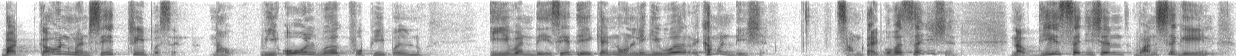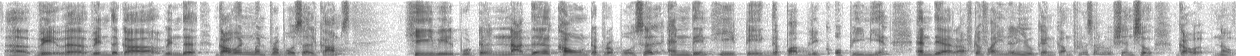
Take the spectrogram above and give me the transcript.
but government say 3 percent. Now we all work for people. Even they say they can only give a recommendation, some type of a suggestion. Now, these suggestions, once again, uh, uh, when, the, when the government proposal comes, he will put another counter proposal and then he take the public opinion and thereafter finally you can come for a solution. So now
